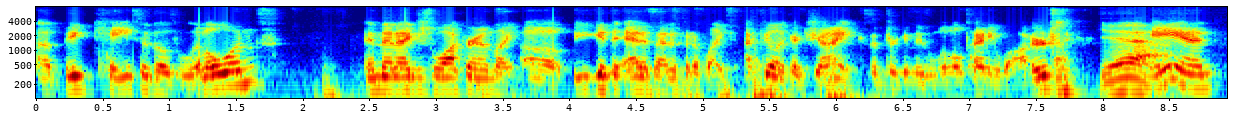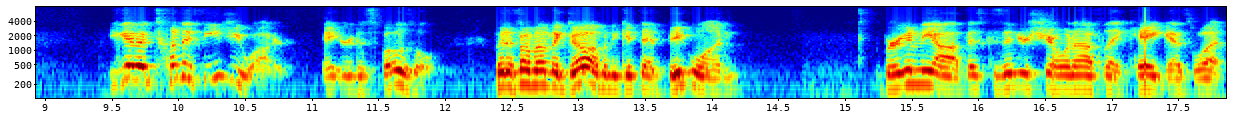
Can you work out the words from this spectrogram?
a big case of those little ones, and then I just walk around like, oh, you get the added benefit of like I feel like a giant because I'm drinking these little tiny waters, oh, Yeah. and you get a ton of Fiji water at your disposal. But if I'm on the go, I'm gonna get that big one, bring it in the office because then you're showing off like, hey, guess what?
